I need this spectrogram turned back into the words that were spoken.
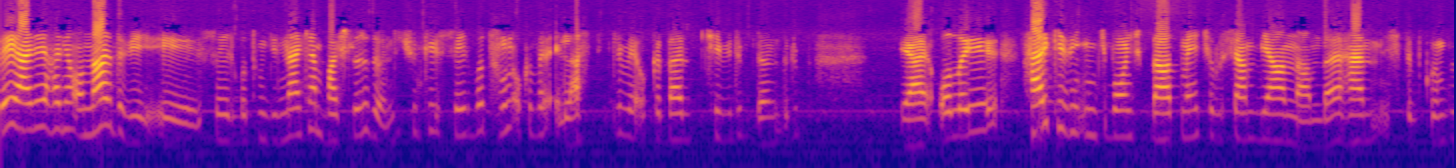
Ve yani hani onlar da bir e, Süheyl Batum'u dinlerken başları döndü. Çünkü Süheyl Batum'un o kadar elastikli ve o kadar çevirip döndürüp yani olayı herkesin inci boncuk dağıtmaya çalışan bir anlamda hem işte bu konuda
